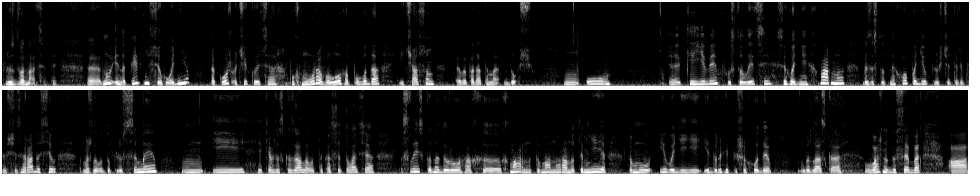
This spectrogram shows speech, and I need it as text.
плюс 12. Е, Ну і на півдні сьогодні також очікується похмура, волога погода і часом е, випадатиме дощ. У Києві у столиці сьогодні хмарно, без істотних опадів, плюс 4, плюс 6 градусів, можливо, до плюс 7. І, як я вже сказала, от така ситуація слизько на дорогах, е, хмарно, туманно, рано темніє, тому і водії, і дорогі пішоходи, будь ласка, уважно до себе. А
